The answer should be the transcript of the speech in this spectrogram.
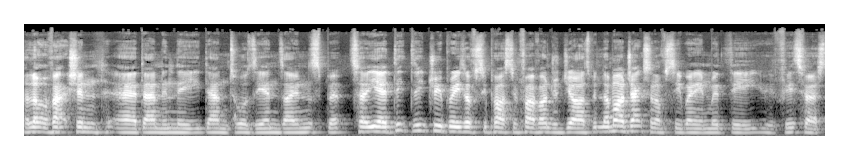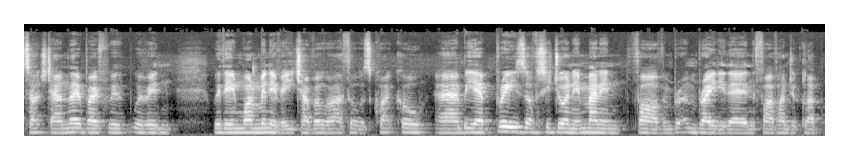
a lot of action uh, down in the down towards the end zones. But uh, yeah, D- D- Drew Brees obviously passed in 500 yards, but Lamar Jackson obviously went in with the with his first touchdown. They were both with, within within one minute of each other. I thought was quite cool. Um, but yeah, Brees obviously joining Manning, Favre, and, and Brady there in the 500 club.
